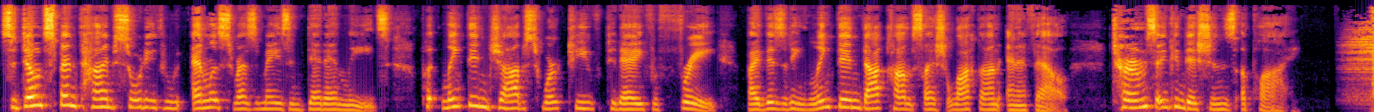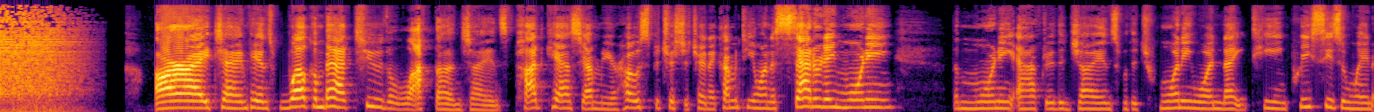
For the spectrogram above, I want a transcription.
So don't spend time sorting through endless resumes and dead end leads. Put LinkedIn jobs to work to you today for free by visiting linkedin.com slash locked on NFL. Terms and conditions apply. All right, Giant fans, welcome back to the Locked On Giants podcast. I'm your host, Patricia Traina, coming to you on a Saturday morning, the morning after the Giants with a 21 19 preseason win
